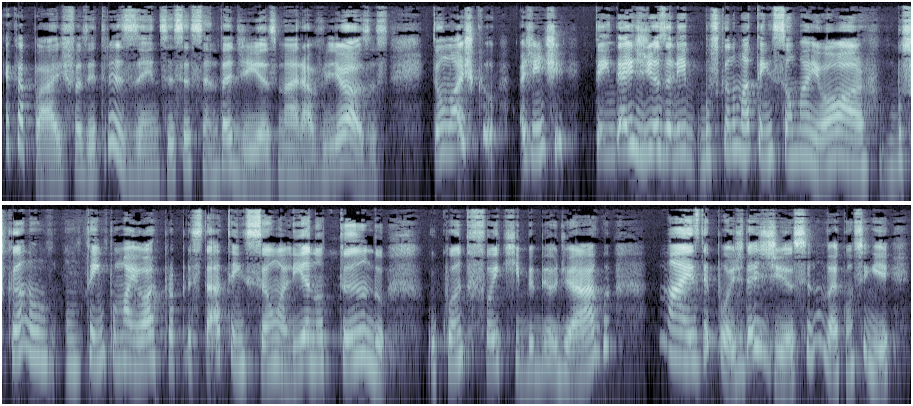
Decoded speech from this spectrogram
é capaz de fazer 360 dias maravilhosos. Então, lógico, a gente tem 10 dias ali buscando uma atenção maior, buscando um, um tempo maior para prestar atenção ali, anotando o quanto foi que bebeu de água, mas depois de 10 dias você não vai conseguir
